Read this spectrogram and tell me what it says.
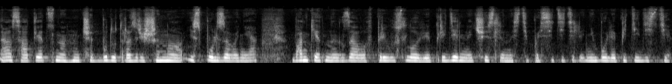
а, соответственно, значит, будут разрешено использование банкетных залов при условии предельной численности посетителей не более 50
